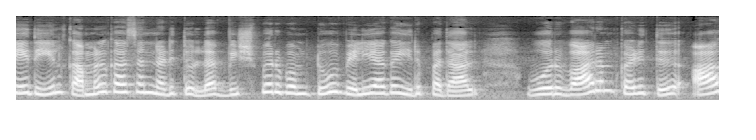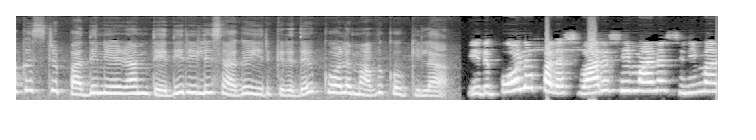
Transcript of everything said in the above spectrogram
தேதியில் கமல்ஹாசன் நடித்துள்ள விஸ்வரூபம் டூ வெளியாக இருப்பதால் ஒரு வாரம் கழித்து ஆகஸ்ட் பதினேழாம் தேதி ரிலீஸ் ஆக இருக்கிறது கோலமாவு கோகிலா. இது போல பல சுவாரஸ்யமான சினிமா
